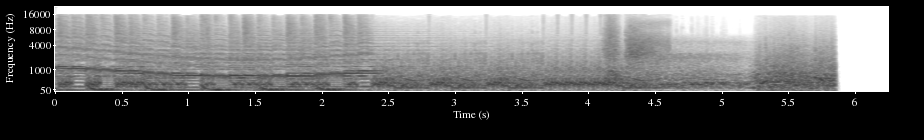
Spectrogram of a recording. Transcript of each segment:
Oh.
